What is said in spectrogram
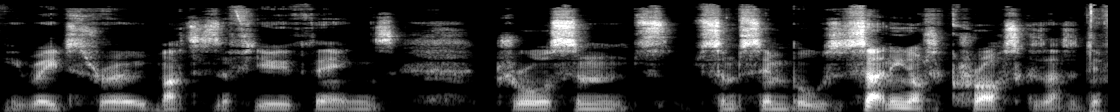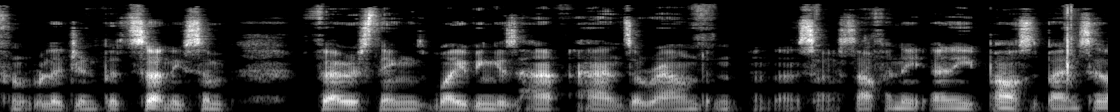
He reads through, mutters a few things, draws some some symbols. Certainly not a cross because that's a different religion, but certainly some various things, waving his ha- hands around and, and of stuff. And he and he passes it back and said,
